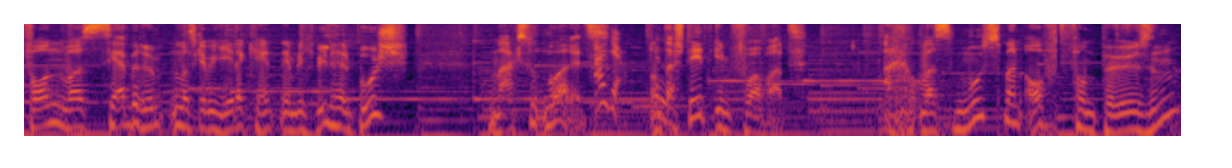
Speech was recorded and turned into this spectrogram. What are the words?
von was sehr berühmten, was glaube ich jeder kennt, nämlich Wilhelm Busch, Max und Moritz. Ah ja, Und genau. da steht im Vorwort, ach, was muss man oft vom Bösen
